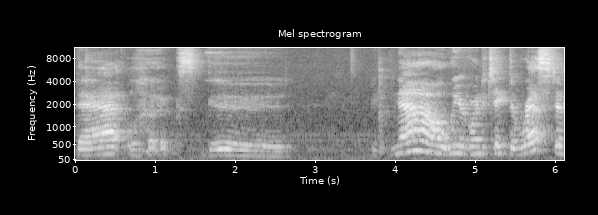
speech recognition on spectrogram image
That looks good. Now we are going to take the rest of,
